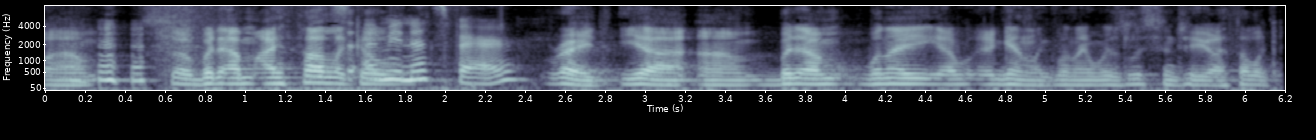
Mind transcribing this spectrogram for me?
um, so, but um, I thought like I mean, it's fair. right, yeah. Um, but um, when I uh, again, like when I was listening to you, I thought like,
